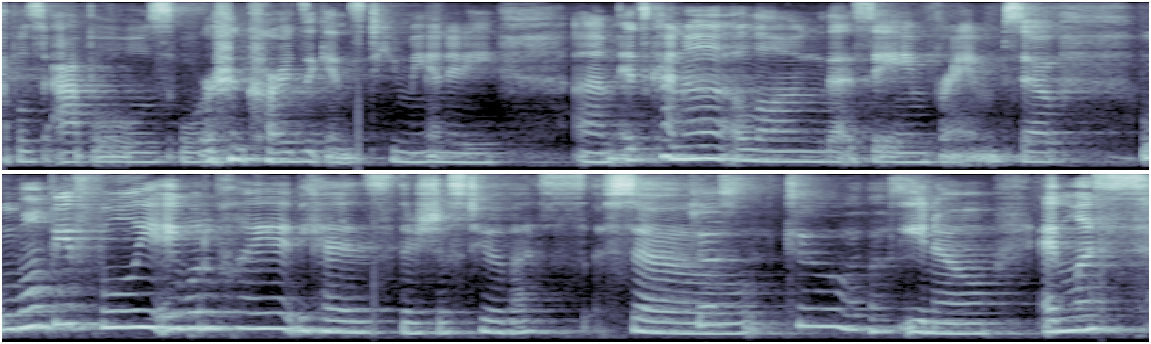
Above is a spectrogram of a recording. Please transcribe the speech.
apples to apples or Cards Against Humanity, um, it's kind of along that same frame. So. We won't be fully able to play it because there's just two of us. So, just two of us. You know, unless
